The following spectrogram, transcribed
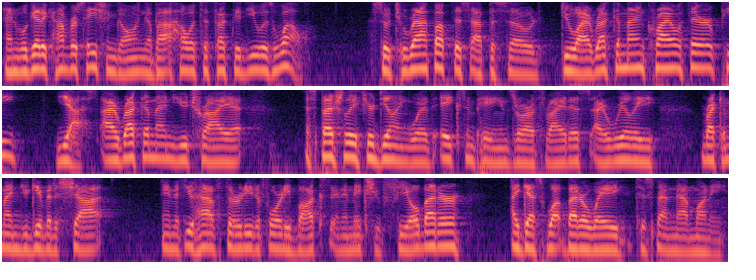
and we'll get a conversation going about how it's affected you as well. So, to wrap up this episode, do I recommend cryotherapy? Yes, I recommend you try it especially if you're dealing with aches and pains or arthritis. I really recommend you give it a shot. And if you have 30 to 40 bucks and it makes you feel better, I guess what better way to spend that money?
